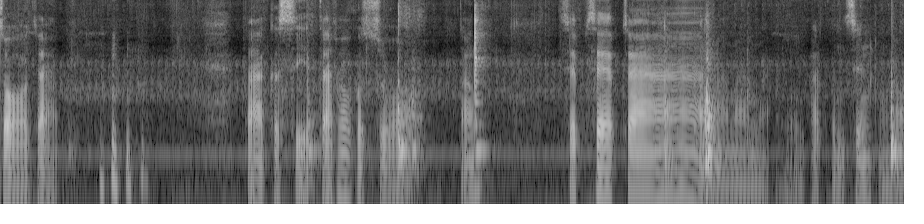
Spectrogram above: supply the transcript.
สอจ้าตาเกษตรตาทอกสอเนาะ แซ่บๆจ้า มามามาผัดบนเส้นของเรา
